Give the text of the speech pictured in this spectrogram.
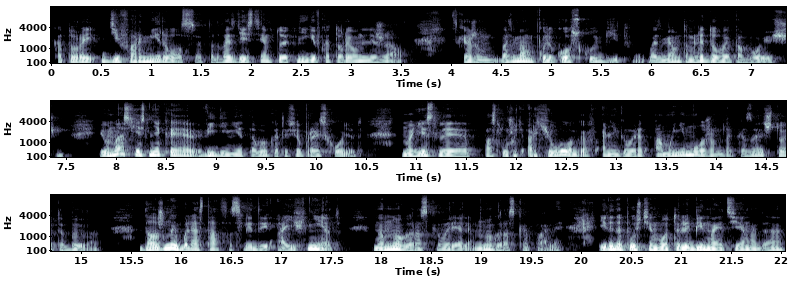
который деформировался под воздействием той книги, в которой он лежал. Скажем, возьмем Куликовскую битву, возьмем там Ледовое побоище. И у нас есть некое видение того, как это все происходит. Но если послушать археологов, они говорят, а мы не можем доказать, что это было. Должны были остаться следы, а их нет. Мы много расковыряли, много раскопали. Или, допустим, вот любимая тема, да,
